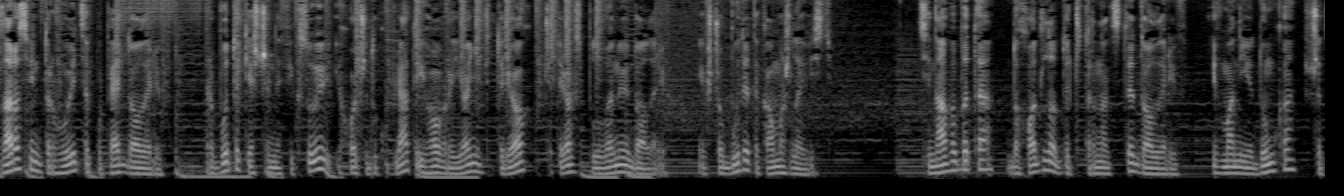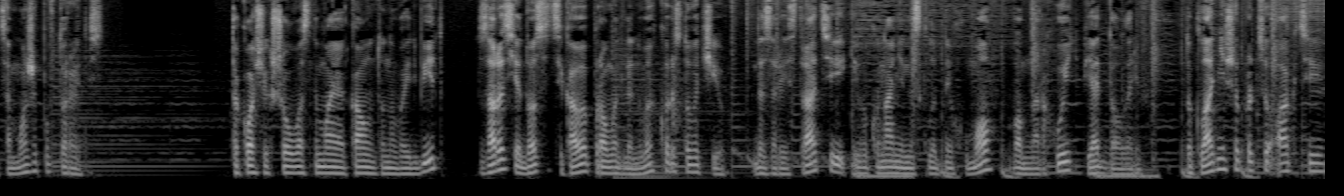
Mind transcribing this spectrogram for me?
Зараз він торгується по 5 доларів. Прибуток я ще не фіксую і хочу докупляти його в районі 4-4,5 доларів, якщо буде така можливість. Ціна ВБТ доходила до 14 доларів, і в мене є думка, що це може повторитись. Також, якщо у вас немає аккаунту на WhiteBit, зараз є досить цікаве промо для нових користувачів, де за реєстрацію і виконання нескладних умов вам нарахують 5 доларів. Докладніше про цю акцію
